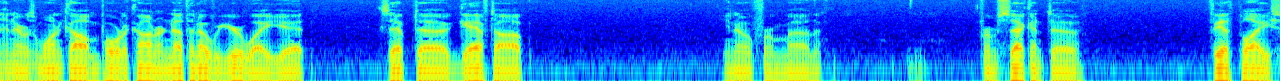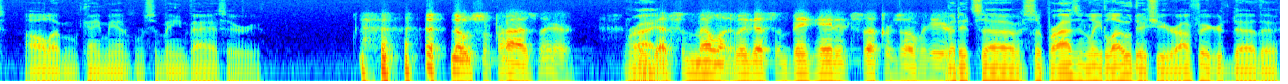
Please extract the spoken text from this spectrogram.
And there was one caught in Port O'Connor. Nothing over your way yet, except uh, gaff top. You know, from uh, the from second to fifth place all of them came in from Sabine Pass area. no surprise there. Right. We got some melon. We got some big-headed suckers over here. But it's uh, surprisingly low this year. I figured uh, the.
